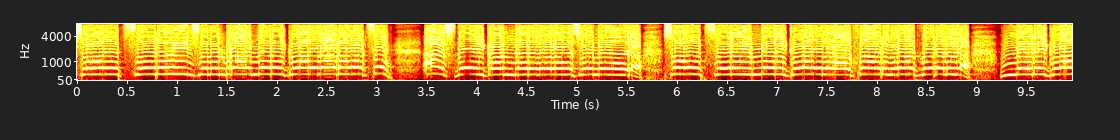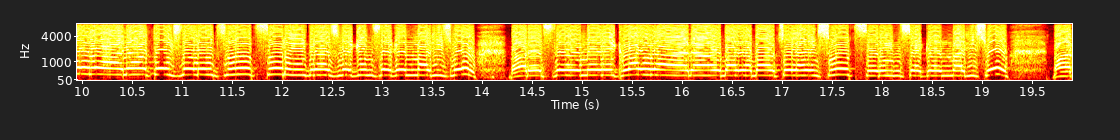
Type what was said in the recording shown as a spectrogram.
Sweet City Slim Brown Americ Laila the outside as they come down the last one Sweet City Americ Laila fighting Americ Laila now takes the lead Sweet City Drasvik in second Magic Magiswell but it's still Americ Laila now by about two lengths Sweet City in second Magic Magiswell but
